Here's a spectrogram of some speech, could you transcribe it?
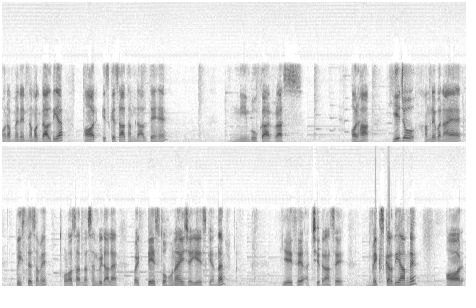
और अब मैंने नमक डाल दिया और इसके साथ हम डालते हैं नींबू का रस। और हाँ ये जो हमने बनाया है, पीसते समय थोड़ा सा लहसन भी डाला है भाई टेस्ट तो होना ही चाहिए इसके अंदर। ये इसे अच्छी तरह से मिक्स कर दिया हमने, और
